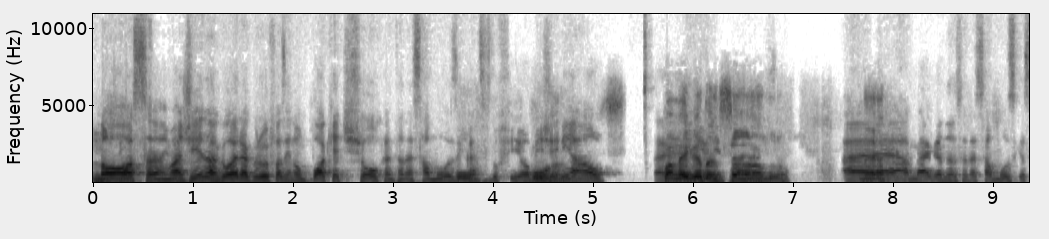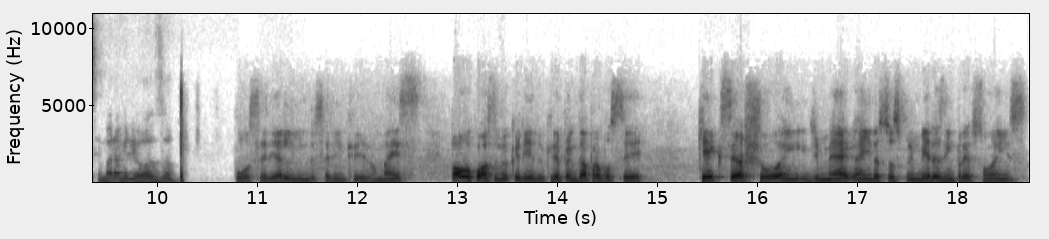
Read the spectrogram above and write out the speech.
Nossa, imagina a Glória Groove fazendo um pocket show cantando essa música Porra. antes do filme. Porra. Genial com a Mega dançando. É, né? a Mega dançando essa música ia ser maravilhoso. Pô, seria lindo, seria incrível. Mas, Paulo Costa, meu querido, eu queria perguntar para você o que, que você achou de Mega, ainda suas primeiras impressões.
